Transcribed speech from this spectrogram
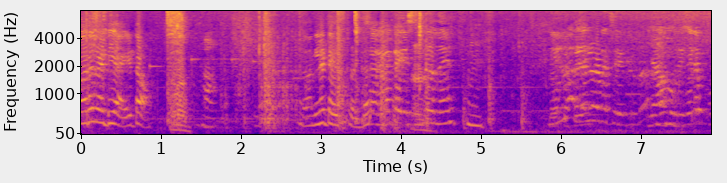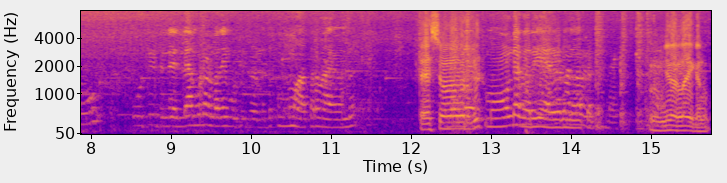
ഓരോ റെഡിയായി ആയി കേട്ടോ നല്ല ടേസ്റ്റ് ഉണ്ട്. നല്ല ടേസ്റ്റ് തന്നെ ഉം. ഞാൻ മുറിവിലെ പൂ കൂട്ടിയിട്ടില്ല. എല്ലാം കൂടെ ഉള്ളതേ കൂട്ടിയിട്ടുള്ളത് ഇത് പൂ മാത്രമായതുകൊണ്ട് മോളുടെ കറി ആയതുകൊണ്ട് നോക്കട്ടെ. ഇനി വെള്ളം ഒഴിക്കണം.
